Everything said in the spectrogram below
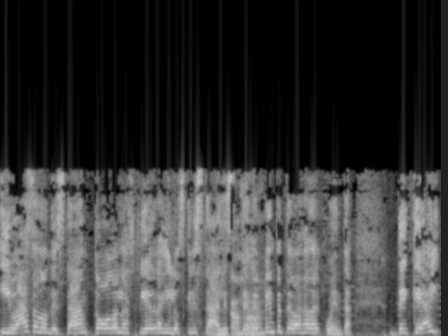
Y vas a donde están todas las piedras y los cristales, de repente te vas a dar cuenta de que hay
